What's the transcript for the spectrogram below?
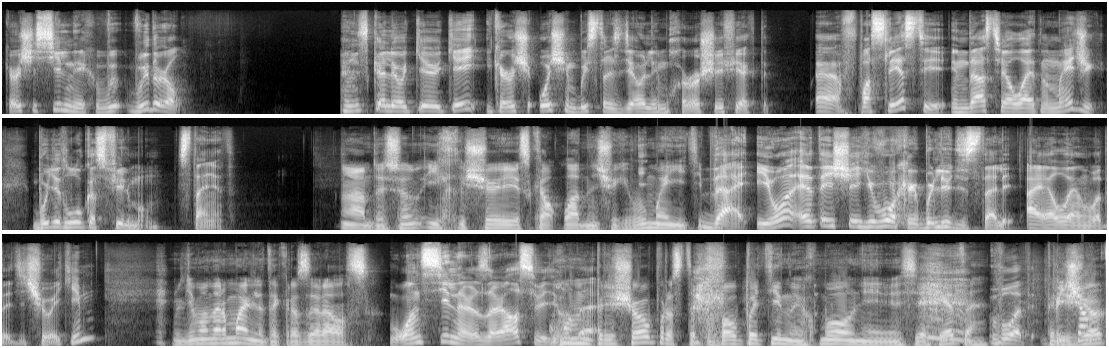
Короче, сильно их вы- выдрал. Они сказали, окей, окей, и, короче, очень быстро сделали ему хорошие эффекты. Э, впоследствии Industrial Light and Magic будет Лукас фильмом станет. А, то есть он их еще и сказал, ладно, чуваки, вы мои типа. Да, и он, это еще его как бы люди стали, ILM вот эти чуваки. Видимо, нормально так разорался. Он сильно разорался, видимо, Он да. пришел просто по Палпатину их молниями всех это. Вот, причем,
